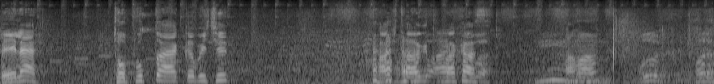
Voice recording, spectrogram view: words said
Beyler. Topuklu ayakkabı için taş kağıt makas. Tamam. Olur, varım.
